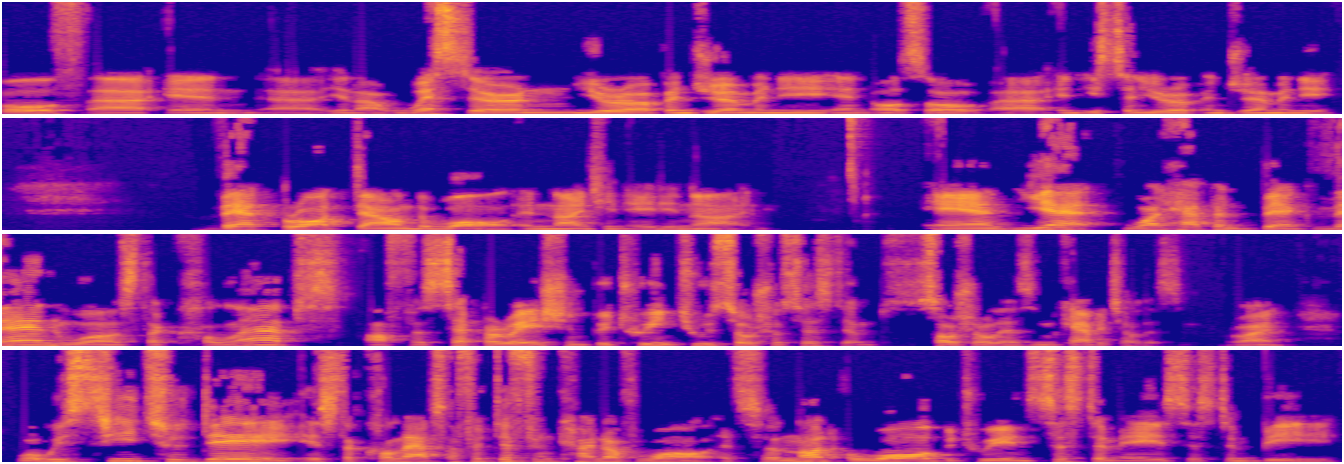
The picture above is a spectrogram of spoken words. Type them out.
both uh, in uh, you know Western Europe and Germany, and also uh, in Eastern Europe and Germany, that brought down the wall in 1989. And yet, what happened back then was the collapse of a separation between two social systems, socialism, capitalism, right? What we see today is the collapse of a different kind of wall. It's not a wall between system A, system B,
